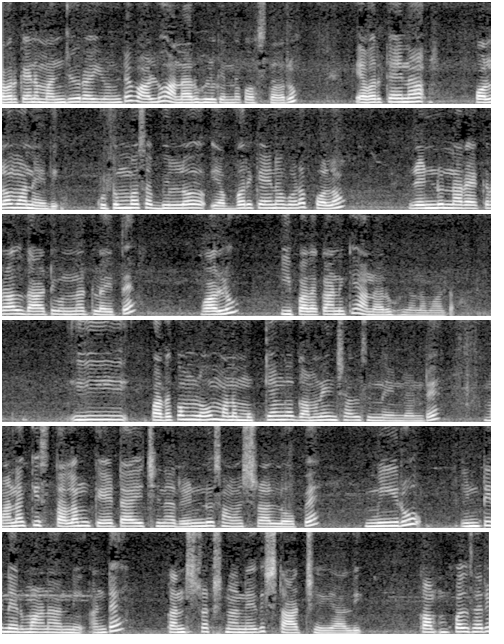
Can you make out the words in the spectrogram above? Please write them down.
ఎవరికైనా మంజూరు అయ్యి ఉంటే వాళ్ళు అనర్హుల కిందకు వస్తారు. ఎవరికైనా పొలం అనేది కుటుంబ సభ్యుల్లో ఎవరికైనా కూడా పొలం రెండున్నర ఎకరాలు దాటి ఉన్నట్లయితే వాళ్ళు ఈ పథకానికి అనర్హులు అన్నమాట ఈ పథకంలో మనం ముఖ్యంగా గమనించాల్సింది ఏంటంటే మనకి స్థలం కేటాయించిన రెండు సంవత్సరాల లోపే మీరు ఇంటి నిర్మాణాన్ని అంటే కన్స్ట్రక్షన్ అనేది స్టార్ట్ చేయాలి. కంపల్సరీ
